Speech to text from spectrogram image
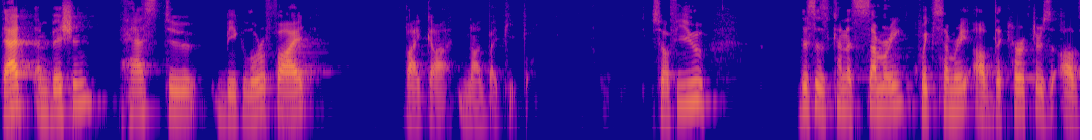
That ambition has to be glorified by God, not by people. So if you this is kind of summary, quick summary of the characters of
